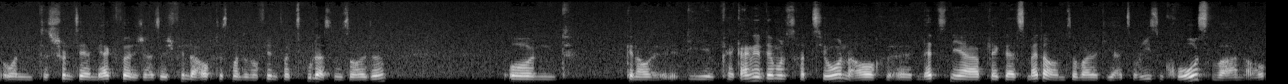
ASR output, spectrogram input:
Und das ist schon sehr merkwürdig. Also ich finde auch, dass man das auf jeden Fall zulassen sollte. Und genau, die vergangenen Demonstrationen, auch äh, im letzten Jahr Black Lives Matter und so weiter, die also riesengroß waren auch,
